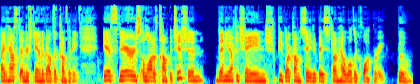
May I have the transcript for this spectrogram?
I'd have to understand about their company. If there's a lot of competition, then you have to change. People are compensated based on how well they cooperate. Boom,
